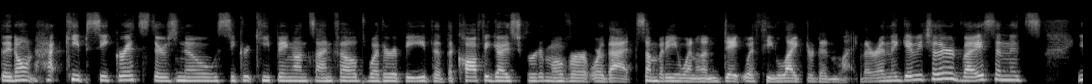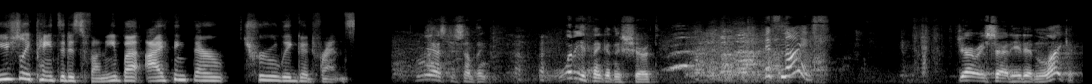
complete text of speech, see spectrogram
they don't ha- keep secrets. There's no secret keeping on Seinfeld, whether it be that the coffee guy screwed him over or that somebody went on a date with he liked or didn't like. There And they give each other advice, and it's usually painted as funny, but I think they're truly good friends. Let me ask you something. What do you think of this shirt? It's nice. Jerry said he didn't like it.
